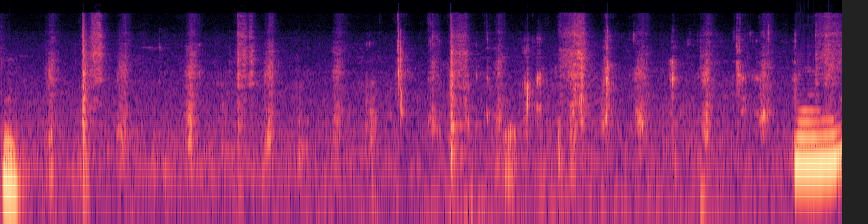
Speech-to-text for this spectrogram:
อืมอืม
